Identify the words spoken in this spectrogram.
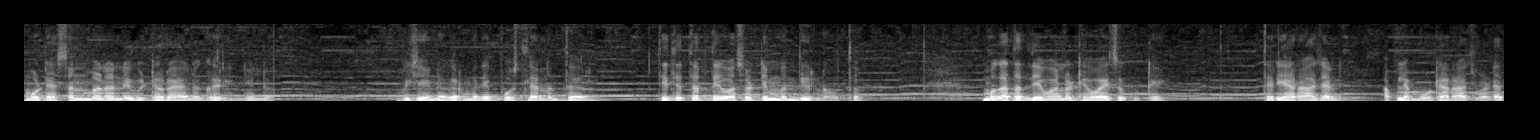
मोठ्या सन्मानाने विठुरायाला घरी नेलं. विजयनगरमध्ये पोचल्यानंतर तिथे तर देवासाठी मंदिर नव्हतं. मग आता देवाला ठेवायचं कुठे? तर या राजाने आपल्या मोठ्या राजवाड्यात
